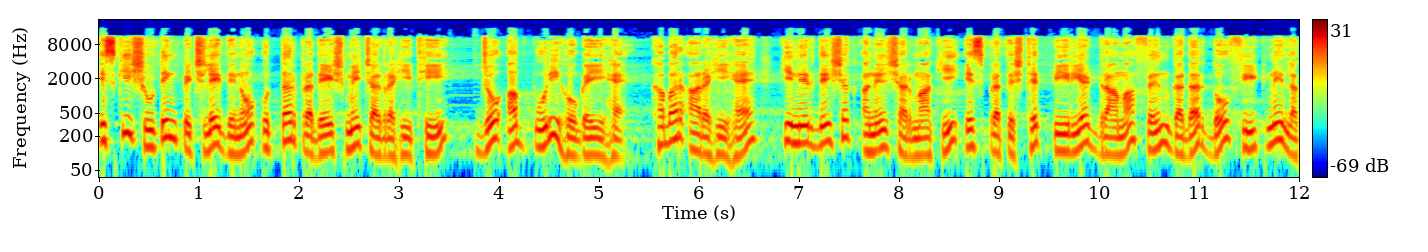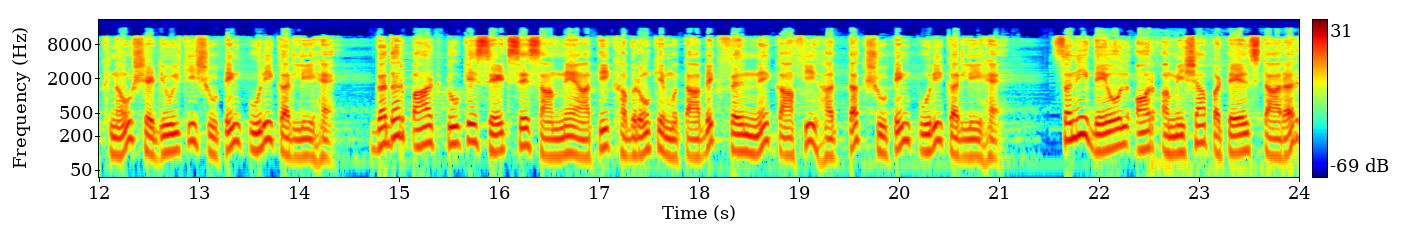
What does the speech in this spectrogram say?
इसकी शूटिंग पिछले दिनों उत्तर प्रदेश में चल रही थी, जो अब पूरी हो गई है। खबर आ रही है कि निर्देशक अनिल शर्मा की इस प्रतिष्ठित पीरियड ड्रामा फ़िल्म गदर दो फीट ने लखनऊ शेड्यूल की शूटिंग पूरी कर ली है। गदर पार्ट टू के सेट से सामने आती खबरों के मुताबिक फ़िल्म ने काफ़ी हद तक शूटिंग पूरी कर ली है। सनी देओल और अमीशा पटेल स्टारर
